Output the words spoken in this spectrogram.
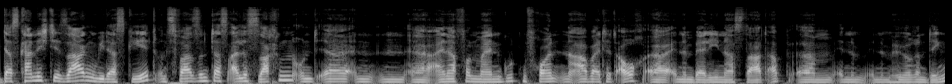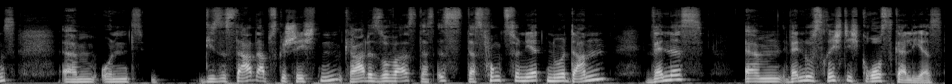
Das kann ich dir sagen, wie das geht. Und zwar sind das alles Sachen und äh, ein, ein, äh, einer von meinen guten Freunden arbeitet auch äh, in einem Berliner Startup, ähm, in, einem, in einem höheren Dings. Ähm, und diese Startups-Geschichten, gerade sowas, das ist, das funktioniert nur dann, wenn es ähm, wenn du es richtig groß skalierst.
